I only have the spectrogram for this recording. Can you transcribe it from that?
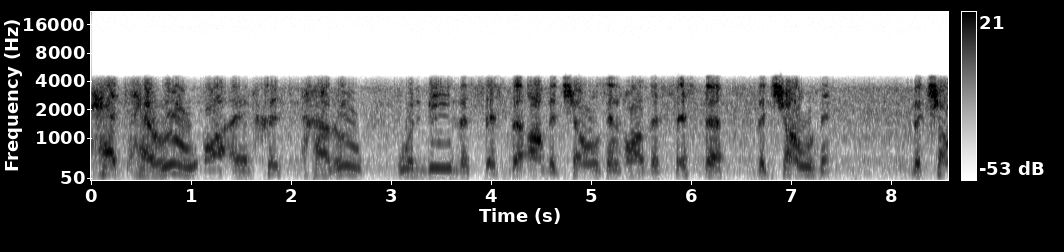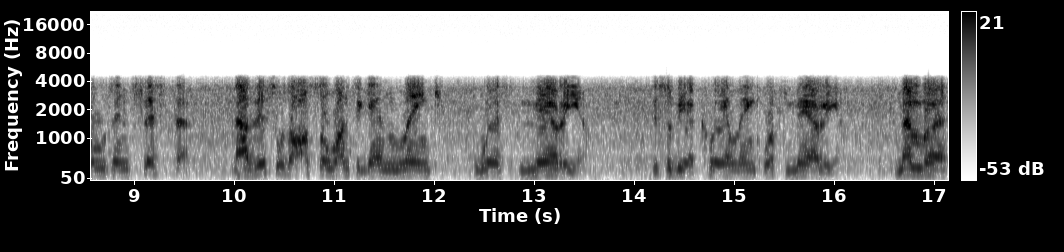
Het Heru or a Het Heru would be the sister of the chosen or the sister, the chosen, the chosen sister. Now, this would also once again link with Miriam. This would be a clear link with Miriam. Remember,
